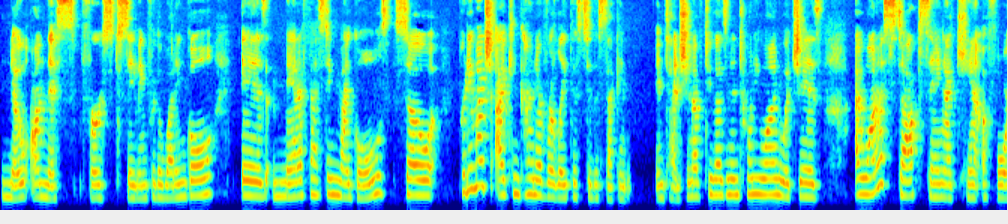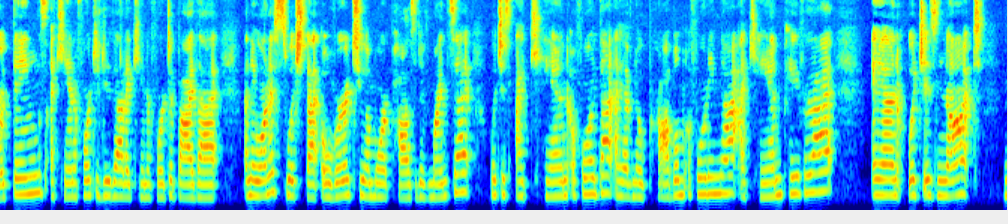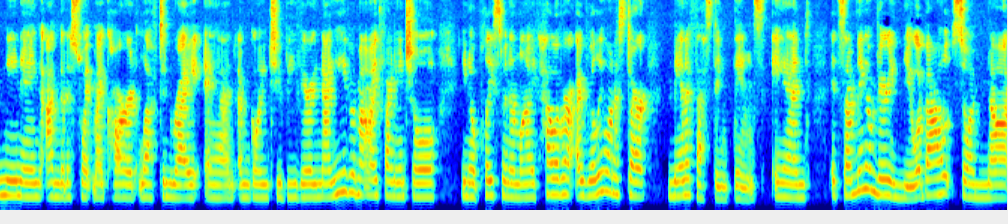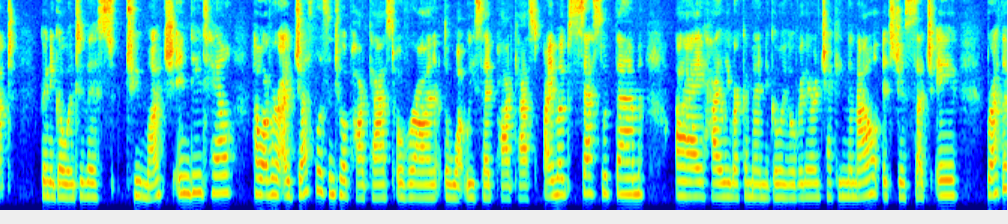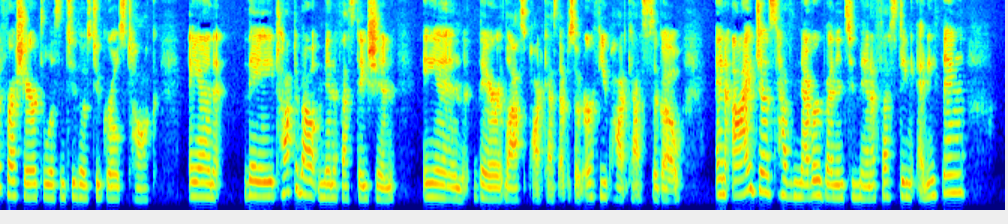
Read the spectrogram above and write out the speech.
note on this first saving for the wedding goal is manifesting my goals. So, pretty much, I can kind of relate this to the second intention of 2021, which is I want to stop saying I can't afford things. I can't afford to do that. I can't afford to buy that. And I want to switch that over to a more positive mindset, which is I can afford that. I have no problem affording that. I can pay for that. And which is not meaning I'm going to swipe my card left and right and I'm going to be very naive about my financial, you know, placement in life. However, I really want to start manifesting things and it's something I'm very new about, so I'm not going to go into this too much in detail. However, I just listened to a podcast over on the What We Said podcast. I'm obsessed with them. I highly recommend going over there and checking them out. It's just such a breath of fresh air to listen to those two girls talk and they talked about manifestation in their last podcast episode or a few podcasts ago. And I just have never been into manifesting anything.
